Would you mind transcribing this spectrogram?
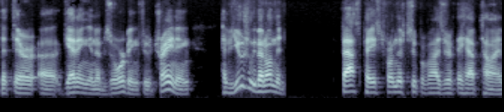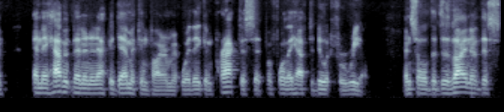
that they're uh, getting and absorbing through training have usually been on the fast paced from their supervisor if they have time, and they haven't been in an academic environment where they can practice it before they have to do it for real. And so the design of this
